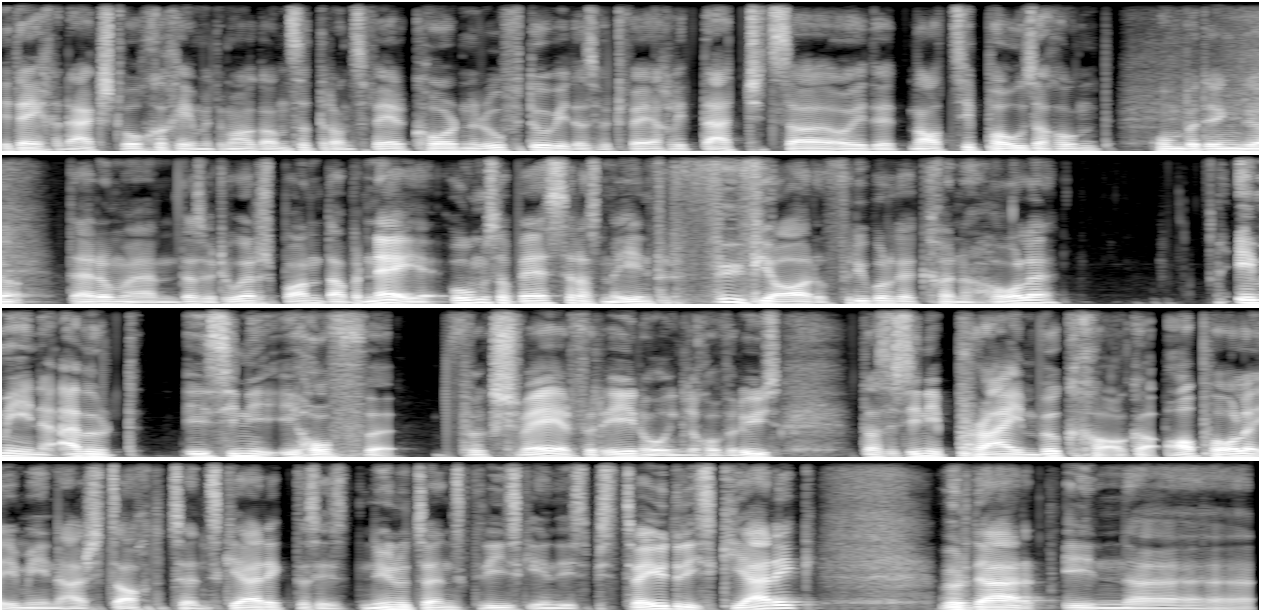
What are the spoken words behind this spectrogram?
Ich denke, nächste Woche können wir mal ganz einen Transfer-Corner auftun, wie das wird vielleicht ein bisschen jetzt da, wenn die Nazi-Pause kommt. Unbedingt, ja. Darum, ähm, das wird sehr spannend. Aber nein, umso besser, als wir ihn für fünf Jahre auf Freiburg können holen Ich meine, er wird seine, ich hoffe, schwer für ihn, eigentlich auch für uns, dass er seine Prime wirklich kann abholen kann. Ich meine, er ist jetzt 28-jährig, das heißt 29, 30 bis 32-jährig, wird er in, äh,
